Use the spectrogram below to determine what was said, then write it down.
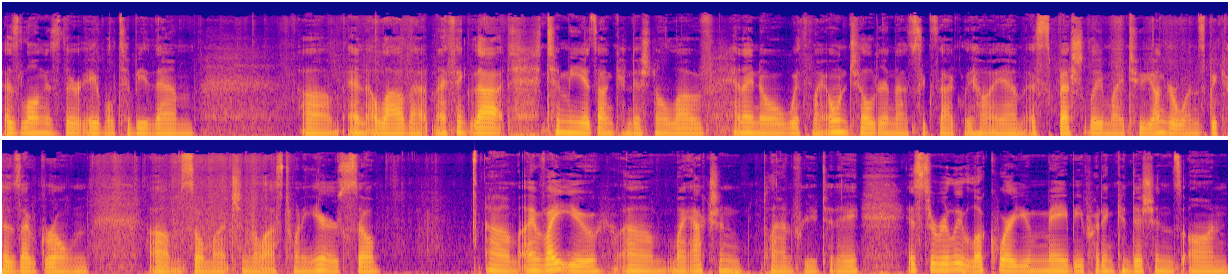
as long as they're able to be them um, and allow that. And I think that to me is unconditional love. And I know with my own children, that's exactly how I am, especially my two younger ones, because I've grown um, so much in the last 20 years. So um, I invite you, um, my action plan for you today is to really look where you may be putting conditions on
